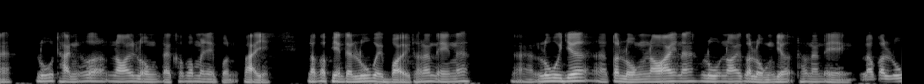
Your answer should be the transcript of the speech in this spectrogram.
นะรู้ทันก็น้อยลง แต่เขาก็ไม่ได้ผลไป เราก็เพียงแต่รู้บ่อยๆ เท่านั้นเองนะรู้เยอะก็หลงน้อยนะรู้น้อยก็หลงเยอะเท่านั้นเอง เราก็รู้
